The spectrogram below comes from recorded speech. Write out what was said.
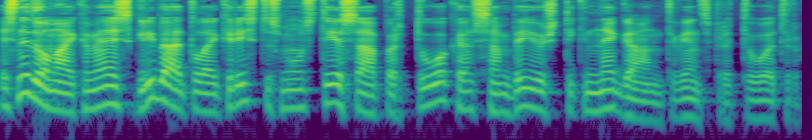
Es nedomāju, ka mēs gribētu, lai Kristus mūs tiesā par to, ka esam bijuši tik neganti viens pret otru,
